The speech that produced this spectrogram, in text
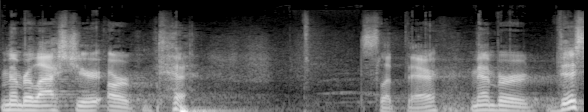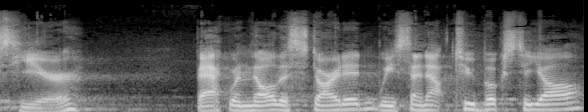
Remember last year, or slip there. Remember this year, back when all this started, we sent out two books to y'all,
